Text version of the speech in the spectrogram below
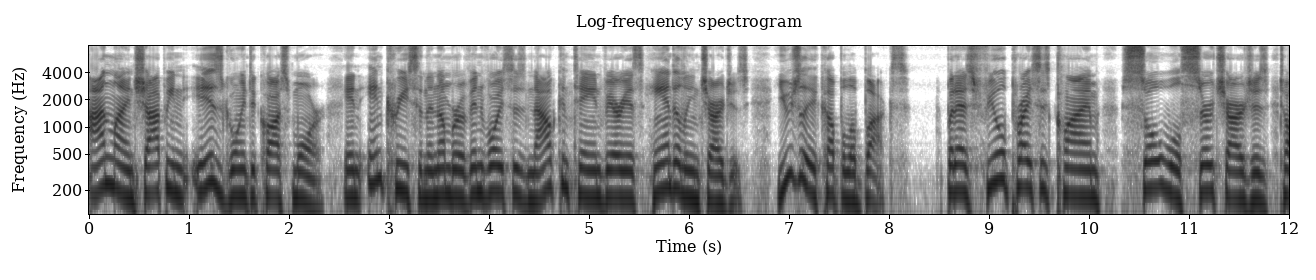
online shopping is going to cost more. An increase in the number of invoices now contain various handling charges, usually a couple of bucks. But as fuel prices climb, so will surcharges to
